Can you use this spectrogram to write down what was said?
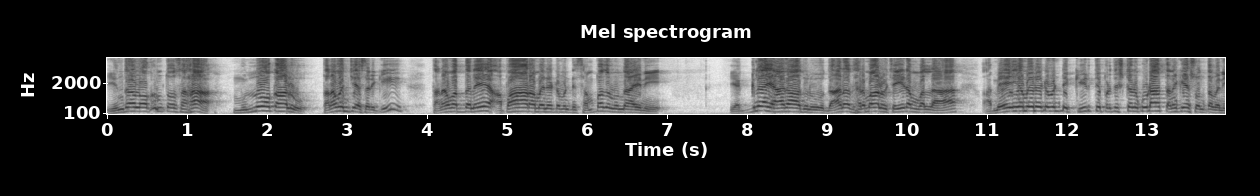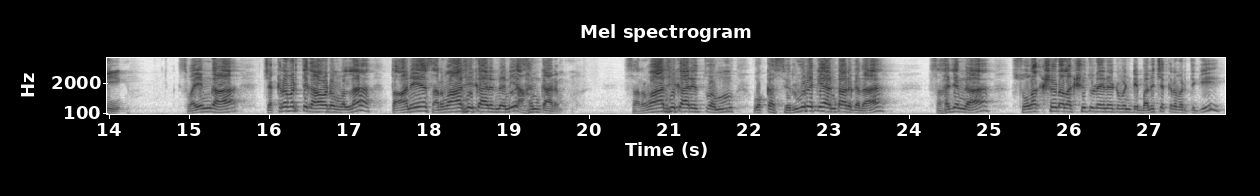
ఇంద్రలోకంతో సహా ముల్లోకాలు తలవంచేసరికి తన వద్దనే అపారమైనటువంటి సంపదలున్నాయని యజ్ఞయాగాదులు దాన ధర్మాలు చేయడం వల్ల అమేయమైనటువంటి కీర్తి ప్రతిష్టలు కూడా తనకే సొంతమని. స్వయంగా చక్రవర్తి కావడం వల్ల తానే సర్వాధికారినని అహంకారం. సర్వాధికారిత్వం ఒక్క శర్వునికే అంటారు కదా. సహజంగా సులక్షణ లక్షితుడైనటువంటి బలిచక్రవర్తికి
